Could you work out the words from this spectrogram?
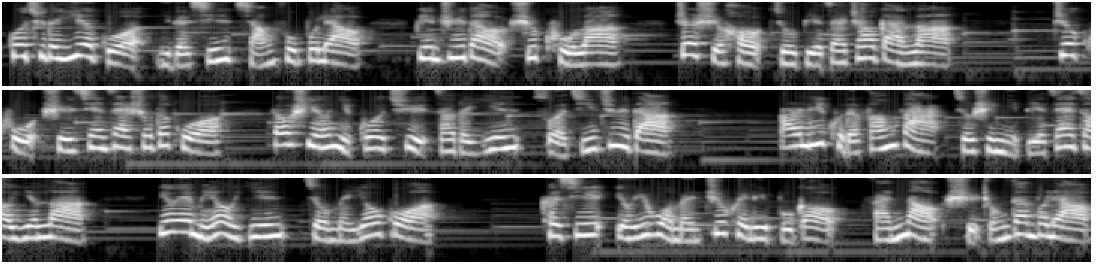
过去的业果，你的心降服不了。便知道是苦了，这时候就别再照感了。这苦是现在受的果，都是由你过去造的因所积聚的。而离苦的方法就是你别再造因了，因为没有因就没有果。可惜由于我们智慧力不够，烦恼始终断不了。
